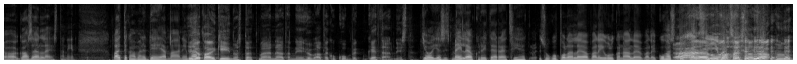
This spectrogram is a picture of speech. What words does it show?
äh, Gazelleista, niin laittakaa meille DM. Niin Ja mä, jotain kiinnostaa, että mä en näytä niin hyvältä kuin kumpi ketään niistä. Joo, ja siis meillä ei ole kriteereitä siihen, että sukupuolelle ei ole väli, ulkonäölle ei ole väli. Kunhan sä Ää, tykkäät siivoa, asiassa tota, mm,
